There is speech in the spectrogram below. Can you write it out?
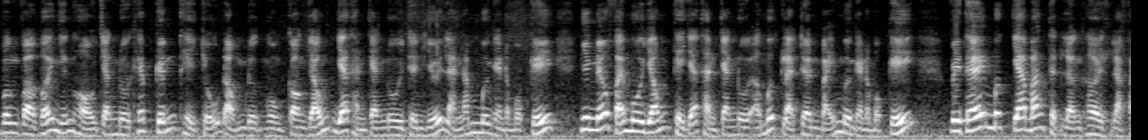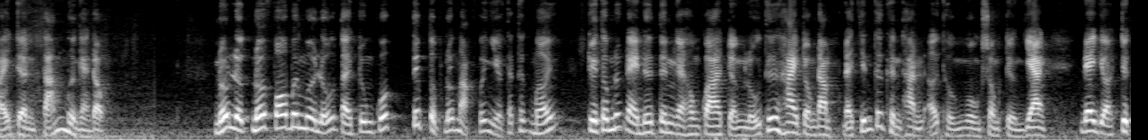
Vâng và với những hộ chăn nuôi khép kín thì chủ động được nguồn con giống giá thành chăn nuôi trên dưới là 50.000 đồng một ký, nhưng nếu phải mua giống thì giá thành chăn nuôi ở mức là trên 70.000 đồng một ký. Vì thế mức giá bán thịt lợn hơi là phải trên 80.000 đồng. Nỗ lực đối phó với mưa lũ tại Trung Quốc tiếp tục đối mặt với nhiều thách thức mới. Truyền thông nước này đưa tin ngày hôm qua trận lũ thứ hai trong năm đã chính thức hình thành ở thượng nguồn sông Trường Giang, đe dọa trực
